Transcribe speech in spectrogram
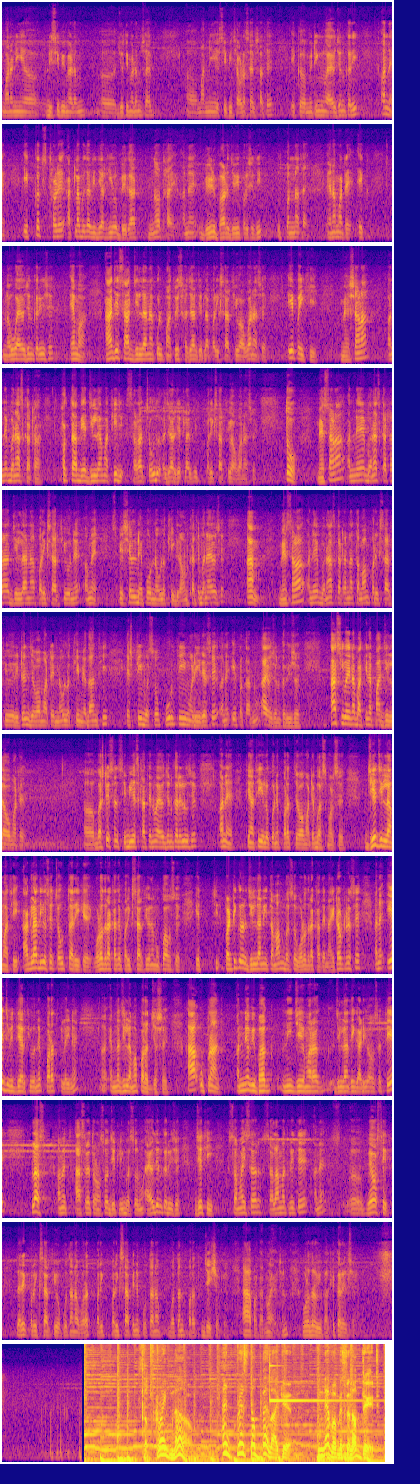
માનનીય ડીસીપી મેડમ જ્યોતિ મેડમ સાહેબ માનનીય એસીપી ચાવડા સાહેબ સાથે એક મિટિંગનું આયોજન કરી અને એક જ સ્થળે આટલા બધા વિદ્યાર્થીઓ ભેગા ન થાય અને ભીડભાડ જેવી પરિસ્થિતિ ઉત્પન્ન ન થાય, એના માટે એક નવું આયોજન કર્યું છે. એમાં આ જે સાત જિલ્લાના કુલ પાંત્રીસ હજાર જેટલા પરીક્ષાર્થીઓ આવવાના છે, એ પૈકી મહેસાણા અને બનાસકાંઠા ફક્ત આ બે જિલ્લામાંથી જ સાડા ચૌદ હજાર જેટલા પરીક્ષાર્થીઓ આવવાના છે. તો મહેસાણા અને બનાસકાંઠા જિલ્લાના પરીક્ષાર્થીઓને અમે સ્પેશિયલ ડેપો નવલખી ગ્રાઉન્ડ ખાતે બનાવ્યો છે. આમ મહેસાણા અને બનાસકાંઠાના તમામ પરીક્ષાર્થીઓએ રિટર્ન જવા માટે નવલખી મેદાનથી એસટી બસો પૂરતી મળી રહેશે અને એ પ્રકારનું આયોજન કર્યું છે. આ સિવાયના બાકીના પાંચ જિલ્લાઓ માટે બસ સ્ટેશન સીબીએસ ખાતેનું આયોજન કરેલું છે અને ત્યાંથી એ લોકોને પરત જવા માટે બસ મળશે. જે જિલ્લામાંથી આગલા દિવસે ચૌદ તારીખે વડોદરા ખાતે પરીક્ષાર્થીઓને મૂકવા આવશે, એ પર્ટિક્યુલર જિલ્લાની તમામ બસો વડોદરા ખાતે નાઇટ આઉટ રહેશે અને એ જ વિદ્યાર્થીઓને પરત લઈને એમના જિલ્લામાં પરત જશે. આ ઉપરાંત અન્ય વિભાગની જે અમારા જિલ્લાથી ગાડીઓ આવશે તે, પ્લસ અમે આશરે ત્રણસો જેટલી બસોનું આયોજન કર્યું છે, જેથી સમયસર, સલામત રીતે અને વ્યવસ્થિત દરેક પરીક્ષાર્થીઓ પોતાના વરત પરી- પરીક્ષા આપીને પોતાના વતન પરત જઈ શકે. આ પ્રકારનું આયોજન વડોદરા વિભાગે કરેલ છે. Subscribe now and press the bell icon never miss an update.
